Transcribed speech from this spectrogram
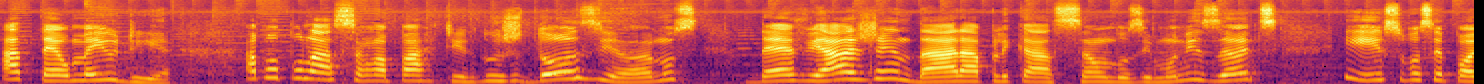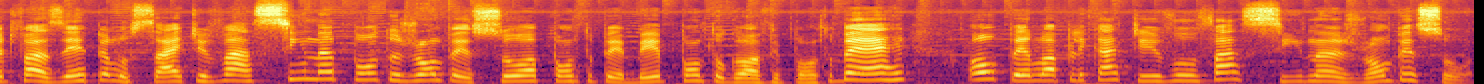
até o meio-dia. A população a partir dos 12 anos deve agendar a aplicação dos imunizantes e isso você pode fazer pelo site vacina.joaopessoa.pb.gov.br ou pelo aplicativo Vacina João Pessoa.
